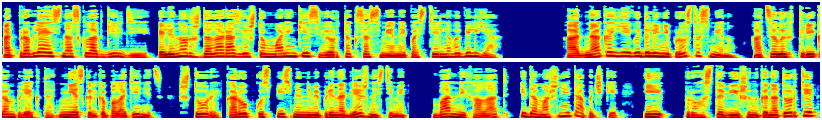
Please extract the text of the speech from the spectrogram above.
Отправляясь на склад гильдии, Эленор ждала разве что маленький сверток со сменой постельного белья. Однако ей выдали не просто смену, а целых три комплекта, несколько полотенец, шторы, коробку с письменными принадлежностями, банный халат и домашние тапочки, и, просто вишенка на торте,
